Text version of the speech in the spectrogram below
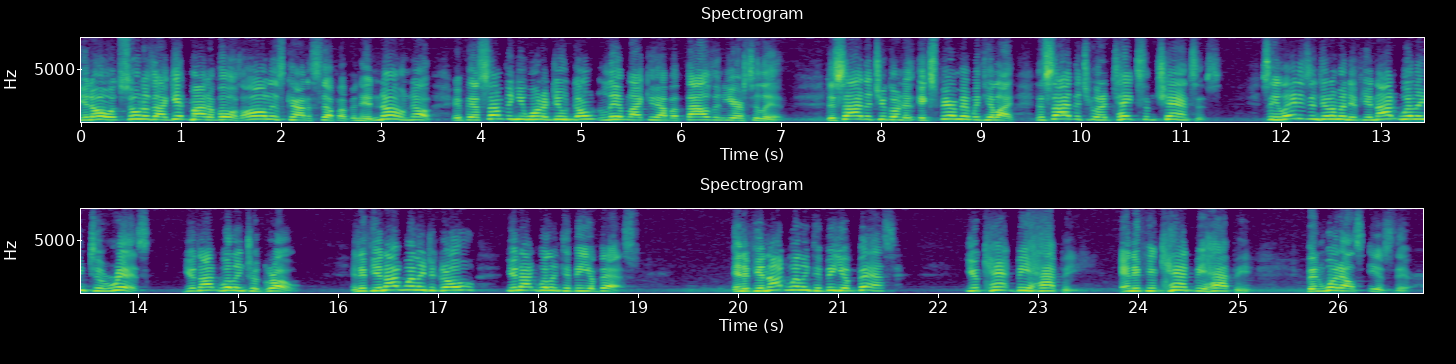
you know, as soon as I get my divorce, all this kind of stuff up in here. No, no. If there's something you want to do, don't live like you have a thousand years to live. Decide that you're going to experiment with your life. Decide that you're going to take some chances. See, ladies and gentlemen, if you're not willing to risk, you're not willing to grow. And if you're not willing to grow, you're not willing to be your best. And if you're not willing to be your best, you can't be happy. And if you can't be happy, then what else is there?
